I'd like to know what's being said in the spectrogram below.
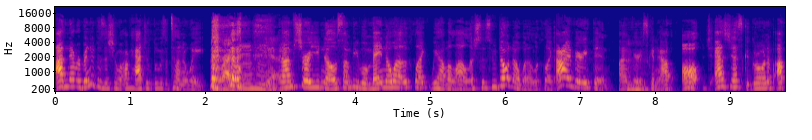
I've never been in a position where I've had to lose a ton of weight. right? Mm-hmm. And Yeah. I'm sure you know some people may know what I look like. We have a lot of listeners who don't know what I look like. I'm very thin. I'm very mm-hmm. skinny. I've all as Jessica growing up, I've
